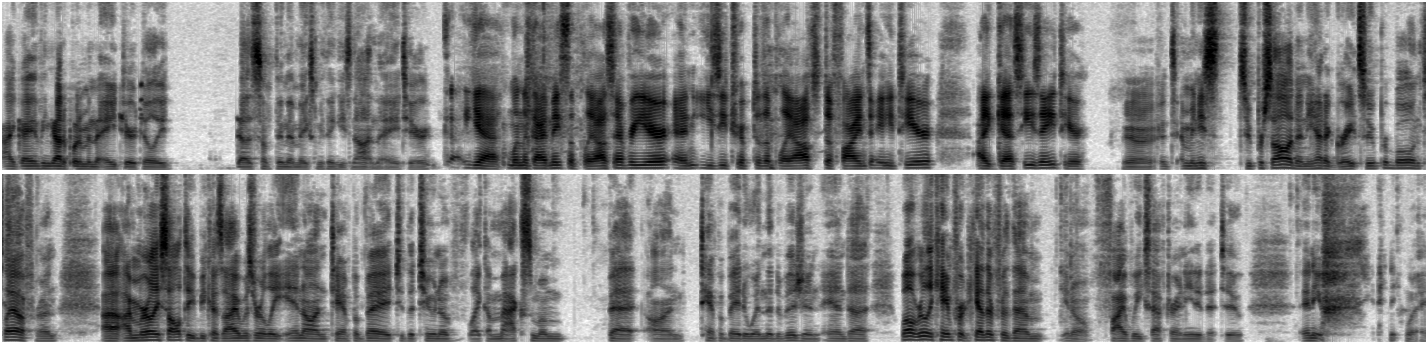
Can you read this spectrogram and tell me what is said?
I, think got to put him in the A tier till he does something that makes me think he's not in the A tier. Yeah, when the guy makes the playoffs every year and easy trip to the playoffs defines A tier, I guess he's A tier. Yeah, it's, I mean he's super solid, and he had a great Super Bowl and playoff run. Uh, I'm really salty because I was really in on Tampa Bay to the tune of like a maximum bet on Tampa Bay to win the division, and uh, well, it really came for together for them. You know, five weeks after I needed it to. Anyway, anyway,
